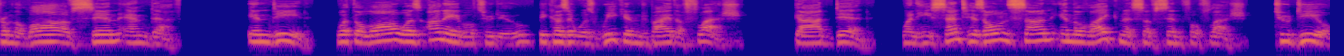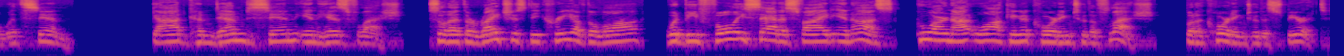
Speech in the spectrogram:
from the law of sin and death. Indeed, what the law was unable to do, because it was weakened by the flesh, God did when he sent his own Son in the likeness of sinful flesh to deal with sin. God condemned sin in his flesh, so that the righteous decree of the law would be fully satisfied in us who are not walking according to the flesh, but according to the Spirit.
